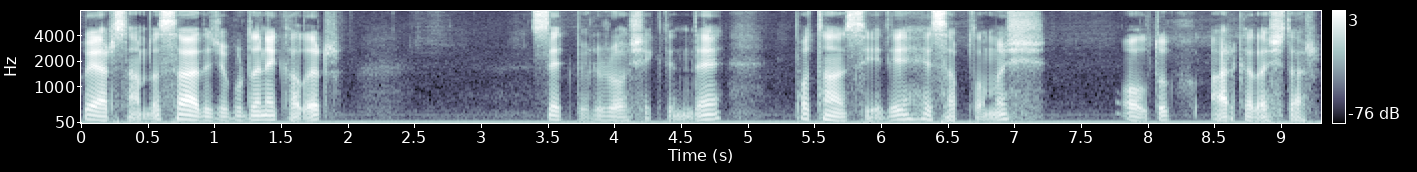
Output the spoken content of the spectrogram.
koyarsam da sadece burada ne kalır? Z bölü rho şeklinde potansiyeli hesaplamış olduk arkadaşlar.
